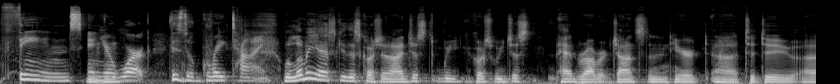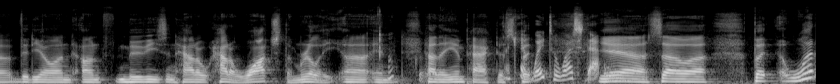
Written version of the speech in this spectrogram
themes in your Mm-hmm. work, this is a great time. Well, let me ask you this question. I just, we of course, we just had Robert Johnston in here uh, to do a video on on movies and how to how to watch them really, uh, and how they impact us. Oh, I can't wait to watch that. one. Yeah. So, uh, but what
